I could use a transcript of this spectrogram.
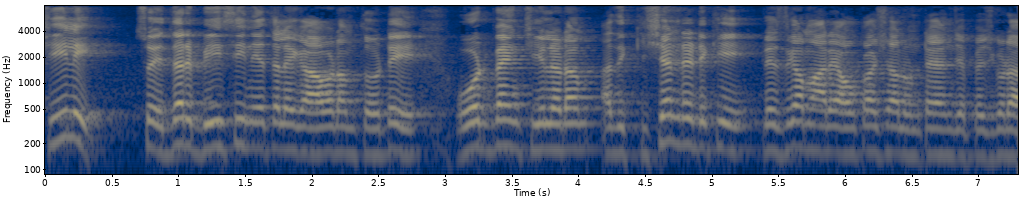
చీలి సో ఇద్దరు బీసీ నేతలే కావడంతో ఓట్ బ్యాంక్ చీలడం అది కిషన్ రెడ్డికి ప్లస్గా మారే అవకాశాలు ఉంటాయని చెప్పేసి కూడా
